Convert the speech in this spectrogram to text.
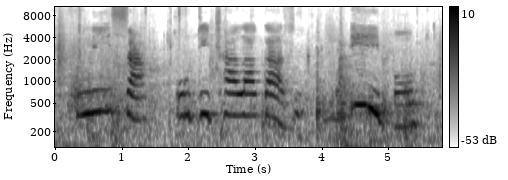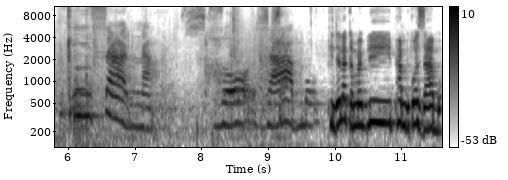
babonisa utitshalakazi iibhokisana zabo phindela gama liphambi kozabo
